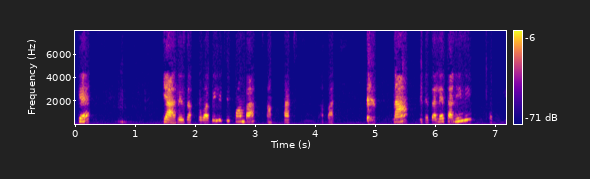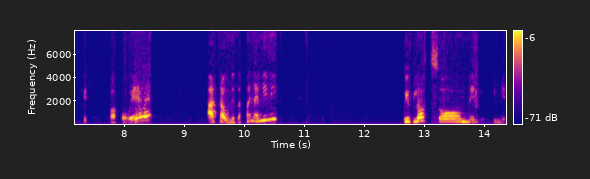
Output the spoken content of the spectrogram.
okay yeah there's a probability kwamba some parts zinabaki. Na zinaweza leta nini? Complications kwako wewe. Hata unaweza fanya nini. We've lost so many women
